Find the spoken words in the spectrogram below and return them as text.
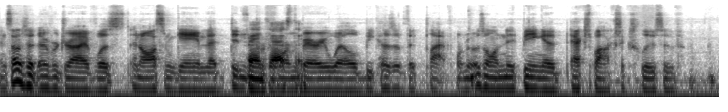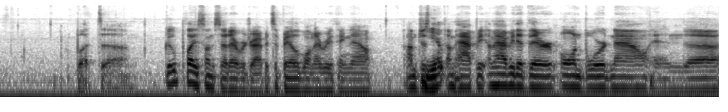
And Sunset Overdrive was an awesome game that didn't perform very well because of the platform. It was on it being an Xbox exclusive. But uh, go play Sunset Overdrive. It's available on everything now. I'm just Yep. I'm happy I'm happy that they're on board now and uh,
